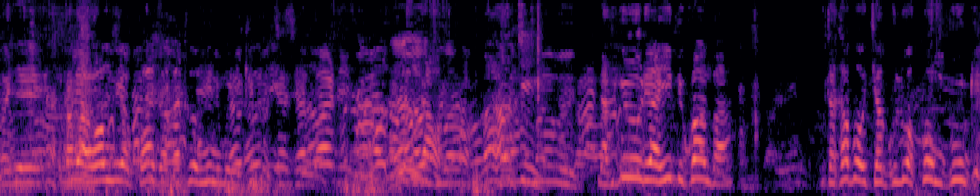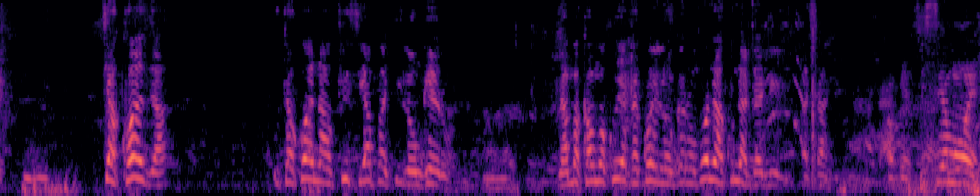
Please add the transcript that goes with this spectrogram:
kwenye ile awamu ya kwanza wakati huo mimi ni mwenyekiti. Nafikiri uliahidi kwamba utakapochaguliwa kuwa mbunge, cha kwanza utakuwa na ofisi hapa Ilongero na makao makuu yatakuwa Ilongero. Mbona hakuna dalili? Asante. Okay, CCM oye!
